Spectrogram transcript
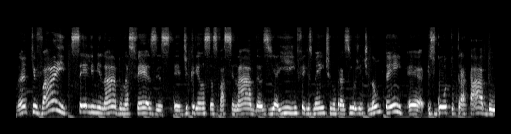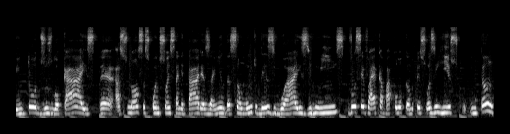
né, que vai ser eliminado nas fezes é, de crianças vacinadas, e aí, infelizmente, no Brasil a gente não tem é, esgoto tratado em todos os locais, né, as nossas condições sanitárias ainda são muito desiguais e ruins, você vai acabar colocando pessoas em risco. Então,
